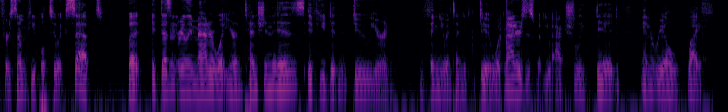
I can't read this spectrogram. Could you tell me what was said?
for some people to accept, but it doesn't really matter what your intention is if you didn't do your the thing you intended to do. What matters is what you actually did in real life.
